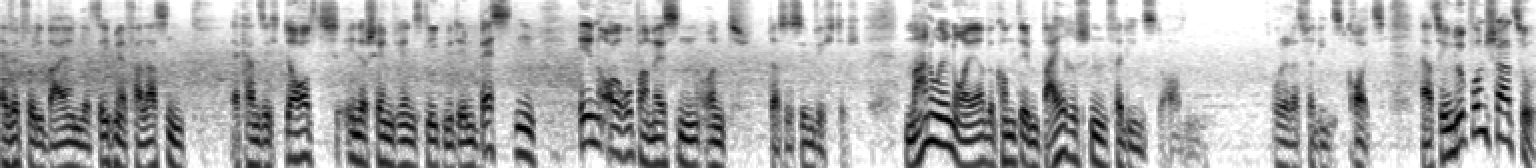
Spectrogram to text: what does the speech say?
er wird wohl die Bayern jetzt nicht mehr verlassen. Er kann sich dort in der Champions League mit den Besten in Europa messen und das ist ihm wichtig. Manuel Neuer bekommt den Bayerischen Verdienstorden oder das Verdienstkreuz. Herzlichen Glückwunsch dazu.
